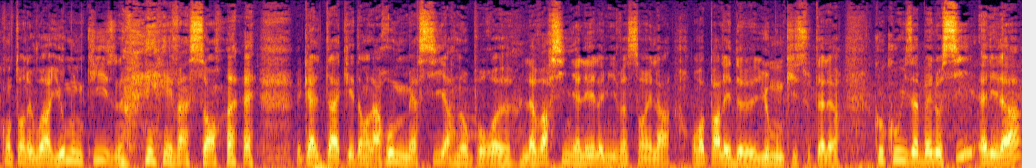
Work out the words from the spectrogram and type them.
content de voir Monkeys et Vincent Kalta qui est dans la room. Merci Arnaud pour euh, l'avoir signalé. L'ami Vincent est là. On va parler de Monkeys tout à l'heure. Coucou Isabelle aussi, elle est là.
